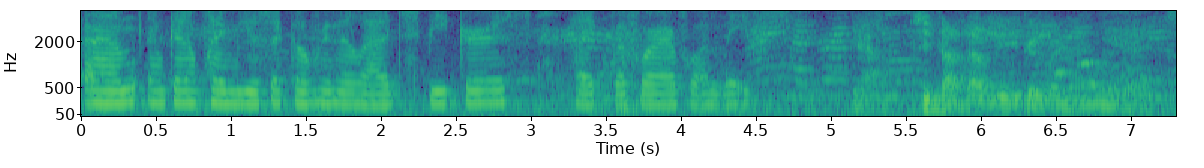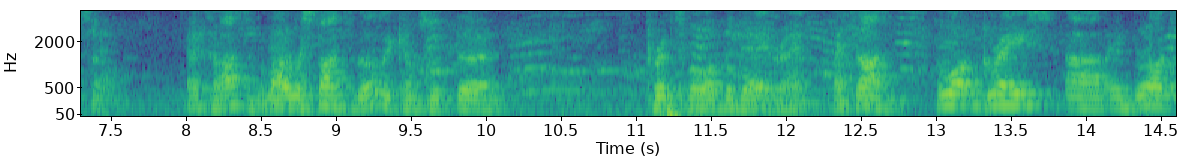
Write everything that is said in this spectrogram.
Um, I'm gonna play music over the loudspeakers, like before everyone leaves. Yeah, she thought that would be a good way to end the day. So That's awesome. A lot of responsibility comes with the principal of the day, right? That's awesome. Well, Grace um, and Brooke,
